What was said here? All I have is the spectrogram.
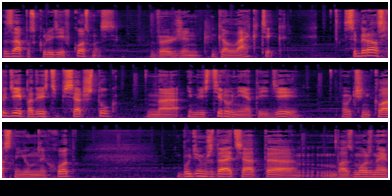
запуску людей в космос, Virgin Galactic. Собирал с людей по 250 штук на инвестирование этой идеи. Очень классный, умный ход – Будем ждать от, э, возможно,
